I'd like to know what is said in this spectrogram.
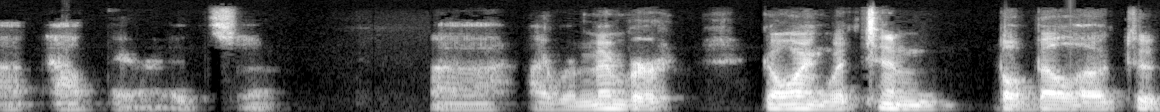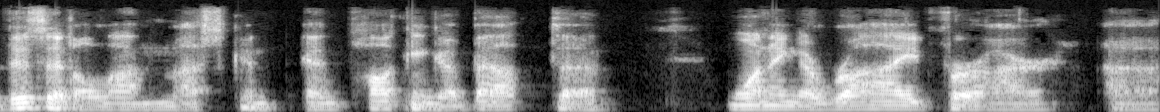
uh, out there. It's uh, I remember going with Tim Bobello to visit Elon Musk and, and talking about wanting a ride for our uh,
